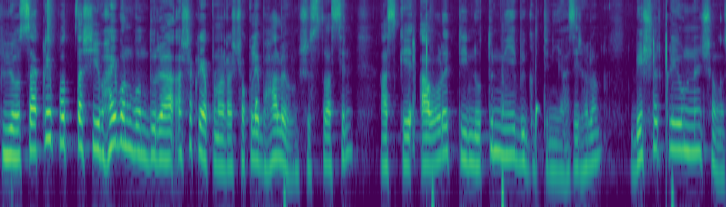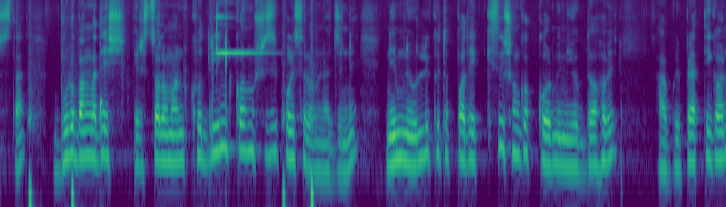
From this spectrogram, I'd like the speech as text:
প্রিয় চাকরি প্রত্যাশী ভাই বোন বন্ধুরা, আশা করি আপনারা সকলে ভালো এবং সুস্থ আছেন। আজকে আবারও একটি নতুন নিয়ে বিজ্ঞপ্তি নিয়ে হাজির হলাম। বেসরকারি উন্নয়ন সংস্থা বুড়ো বাংলাদেশ এর চলমান ক্ষুদ্র ঋণ কর্মসূচি পরিচালনার জন্য নিম্ন উল্লিখিত পদে কিছু সংখ্যক কর্মী নিয়োগ দেওয়া হবে। আগ্রহী প্রার্থীগণ,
